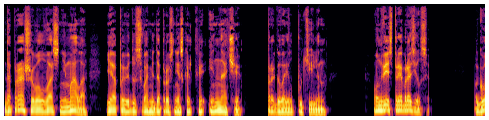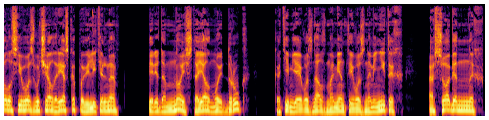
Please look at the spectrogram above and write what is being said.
допрашивал вас немало, я поведу с вами допрос несколько иначе», — проговорил Путилин. Он весь преобразился. Голос его звучал резко, повелительно. «Передо мной стоял мой друг каким я его знал в моменты его знаменитых, особенных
